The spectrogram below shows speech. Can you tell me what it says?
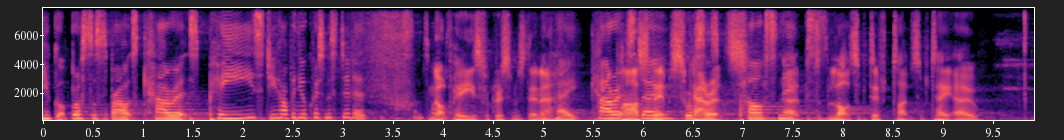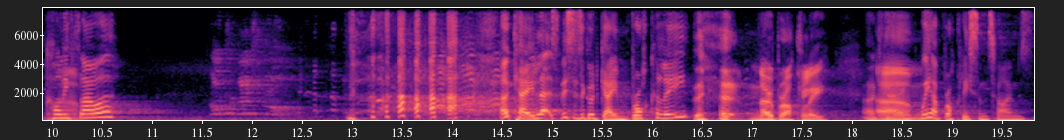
you've got Brussels sprouts, carrots, peas. Do you have with your Christmas dinner? sometimes? Not peas for Christmas dinner. Okay, carrots, though, Parsnips, Brussels carrots. parsnips. uh, lots of different types of potato. Cauliflower? okay, let's. This is a good game. Broccoli. no broccoli. Okay, Um, we have broccoli sometimes.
